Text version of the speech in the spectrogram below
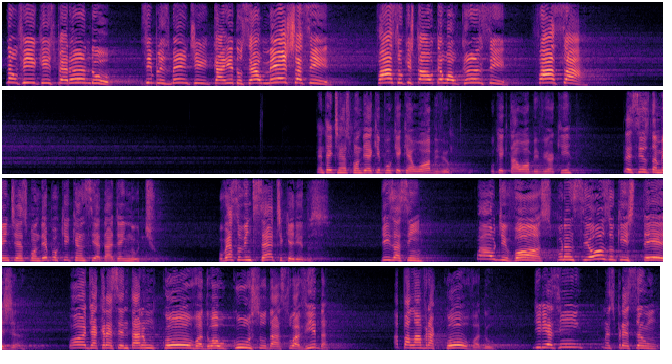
Não fique esperando simplesmente cair do céu, mexa-se. Faça o que está ao teu alcance. Faça. Tentei te responder aqui porque que é o óbvio, o que está óbvio aqui. Preciso também te responder por que a ansiedade é inútil. O verso 27, queridos, diz assim: Qual de vós, por ansioso que esteja, pode acrescentar um côvado ao curso da sua vida? A palavra côvado, diria assim, uma expressão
